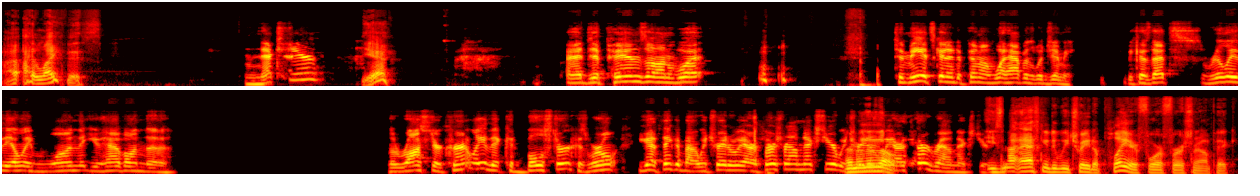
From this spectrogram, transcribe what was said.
I, I like this. Next year, Yeah. it depends on what. to me, it's going to depend on what happens with Jimmy, because that's really the only one that you have on the the roster currently that could bolster. Because we're all you got to think about. It. We trade away our first round next year. We No, trade no, away no. our third round next year. He's not asking, do we trade a player for a first round pick?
